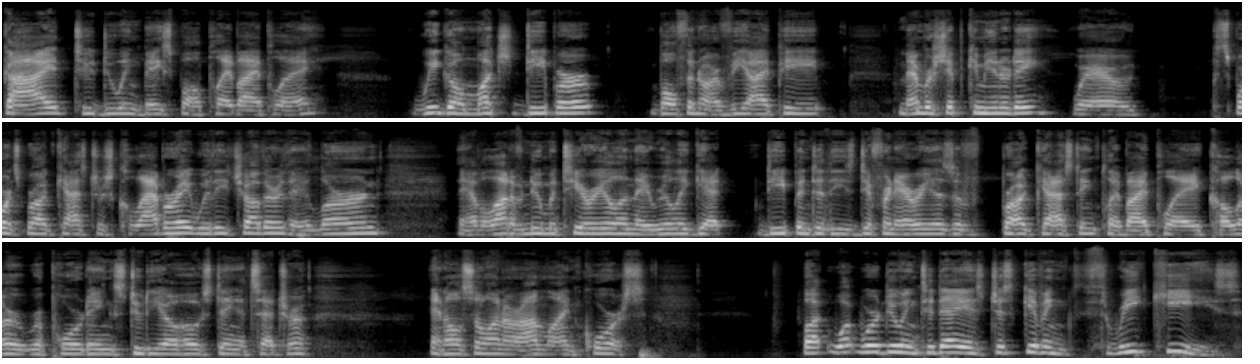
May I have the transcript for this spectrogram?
guide to doing baseball play by play. We go much deeper, both in our VIP membership community, where sports broadcasters collaborate with each other, they learn, they have a lot of new material, and they really get deep into these different areas of broadcasting play by play, color reporting, studio hosting, etc. And also on our online course. But what we're doing today is just giving three keys.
